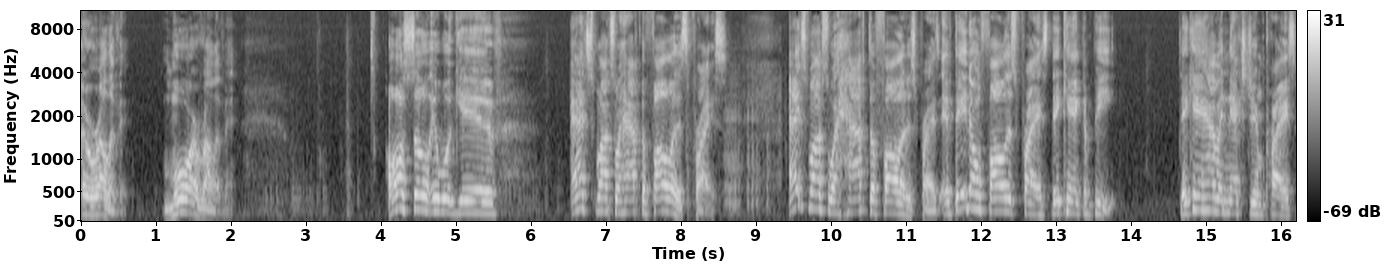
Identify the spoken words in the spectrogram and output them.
irrelevant. More irrelevant. Also, it will give Xbox will have to follow this price. Xbox will have to follow this price. If they don't follow this price, they can't compete. They can't have a next gen price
